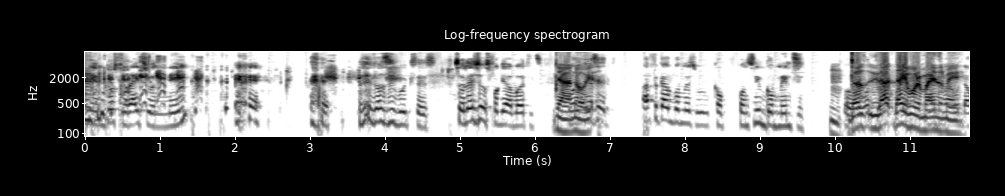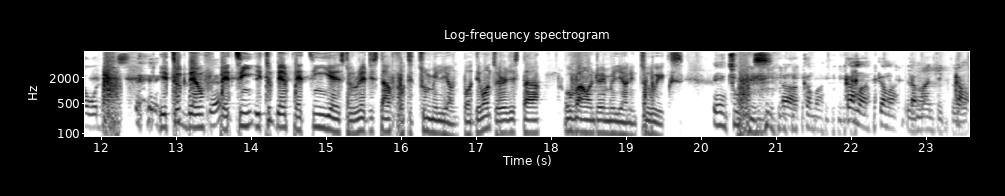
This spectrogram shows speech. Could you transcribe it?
a.m. just to write your name. it doesn't make sense. So let's just forget about it. yeah, But no, like I said, African governments will co- continue governmenting. Or That's- whatever- that, that even reminds me. That word means. It took them Yeah. 13 it took them 13 years to register 42 million, but they want to register over 100 million in 2 weeks. in two weeks. Ah, come on, come on, come on, it's come on. Come now.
